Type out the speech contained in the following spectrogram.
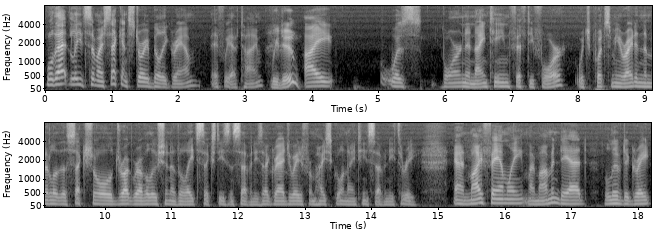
well, that leads to my second story, Billy Graham, if we have time. We do. I was born in 1954, which puts me right in the middle of the sexual drug revolution of the late 60s and 70s. I graduated from high school in 1973. And my family, my mom and dad, lived a great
